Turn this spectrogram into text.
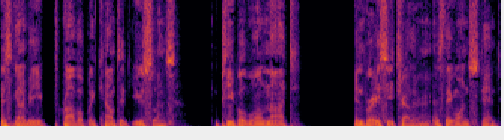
is going to be probably counted useless. People will not embrace each other as they once did.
